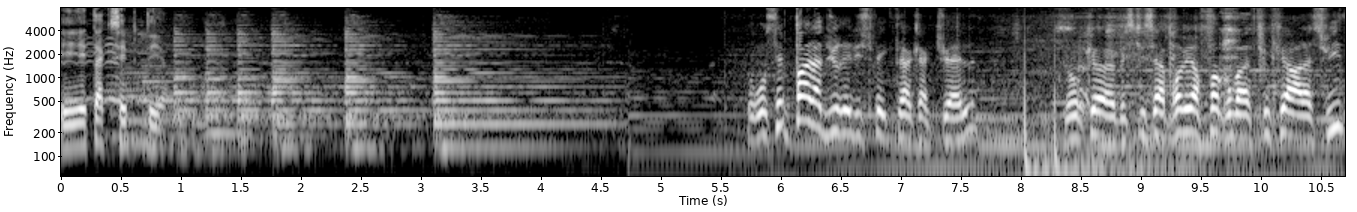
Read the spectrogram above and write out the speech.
est accepté. on ne sait pas la durée du spectacle actuel, donc, euh, parce que c'est la première fois qu'on va tout faire à la suite.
